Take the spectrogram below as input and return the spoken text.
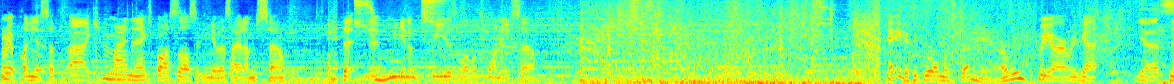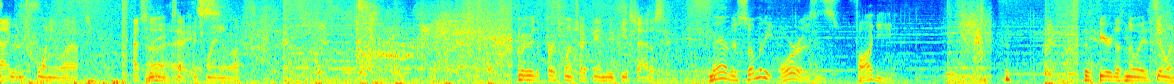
We got plenty of stuff. Uh, keep in mind the next boss is also can give us items, so that, that we get a, we use a level 20. So Hey, I think we're almost done here, are we? we are. We've got Yes. not even 20 left. Actually, exactly 20 left. Maybe the first one to check the MVP status. Man, there's so many auras. It's foggy. This beard doesn't know what he's doing.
